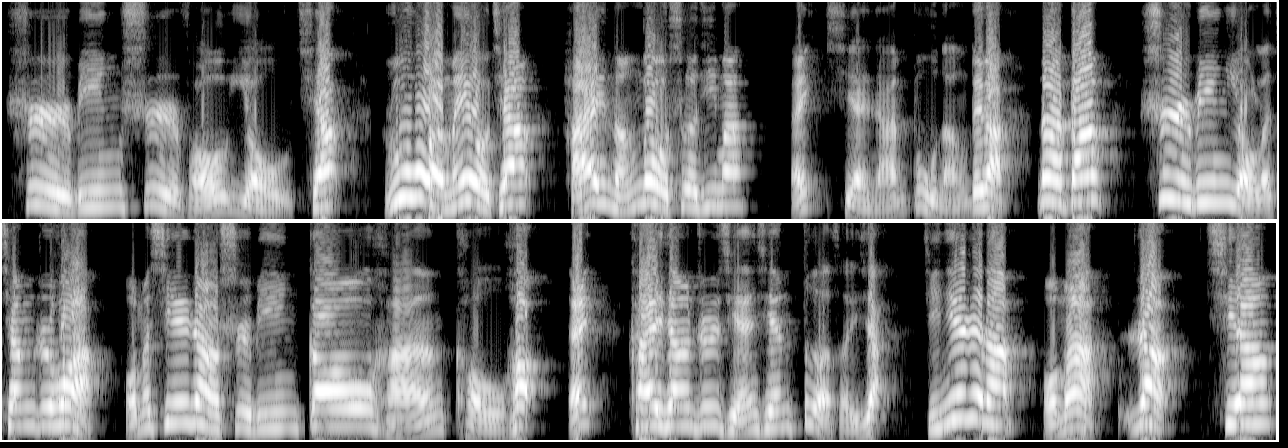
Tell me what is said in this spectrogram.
士兵是否有枪。如果没有枪，还能够射击吗？哎，显然不能，对吧？那当士兵有了枪之后啊，我们先让士兵高喊口号，哎，开枪之前先嘚瑟一下。紧接着呢，我们啊让枪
